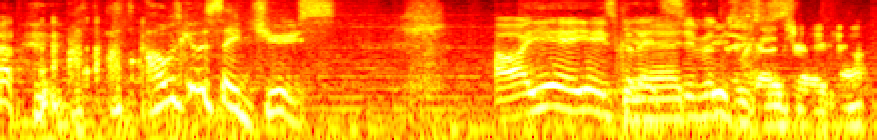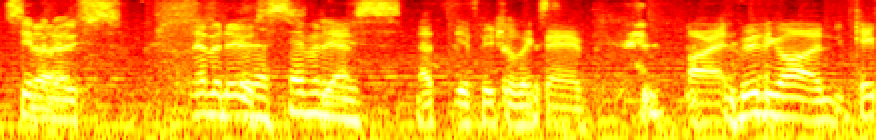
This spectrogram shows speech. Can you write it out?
I, I was going to say Juice. Oh yeah, yeah, he's got Yeah, that seven juice. oos. Seven Yeah. oos. Seven Yeah, Oos. the Seven Yeah, Oos. That's the official nickname. All right, moving on. Keep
